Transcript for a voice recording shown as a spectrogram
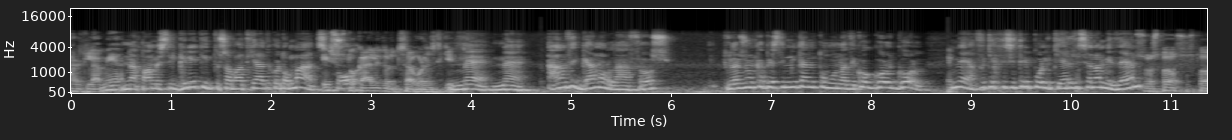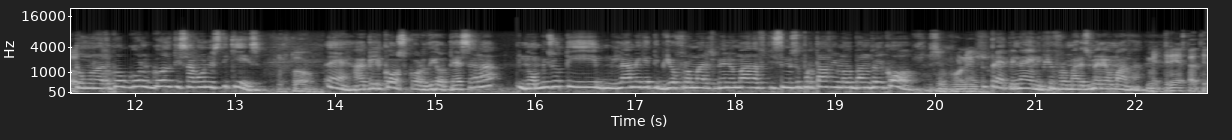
Άρης Λαμία. να πάμε στην Κρήτη του Σαββατιάτικο το μάτς. Ίσως το καλύτερο της αγωνιστικής. Ναι, ναι. Αν δεν κάνω λάθος, τουλάχιστον κάποια στιγμή ήταν το μοναδικό γκολ γκολ. Ναι, αφού και χθε η Τρίπολη κέρδισε ένα 0, Σωστό, σωστό. το μοναδικό γκολ γκολ της αγωνιστικής. Σωστό. Ναι, αγγλικό σκορ 2-4. Νομίζω ότι μιλάμε για την πιο φρομαρισμένη ομάδα αυτή τη στιγμή στο πρωτάθλημα, τον Πανατολικό. Θα συμφωνήσω. Πρέπει να είναι η πιο φρομαρισμένη ομάδα. Με 3 στα 3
